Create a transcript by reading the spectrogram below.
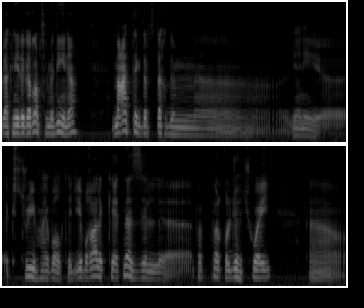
ولكن إذا قربت المدينة ما عاد تقدر تستخدم آه، يعني extreme high voltage يبغى لك تنزل آه، فرق الجهد شوي آه،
